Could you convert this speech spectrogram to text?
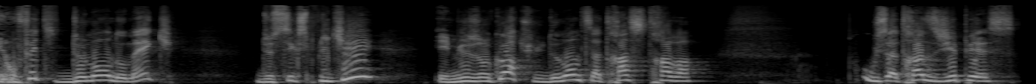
Et en fait, il demande au mec de s'expliquer, et mieux encore, tu lui demandes sa trace Strava ou sa trace GPS.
